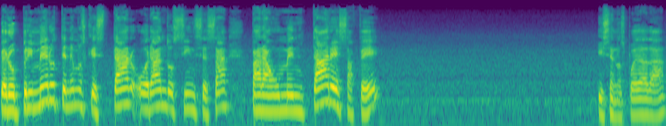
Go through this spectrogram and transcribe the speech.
Pero primero tenemos que estar orando sin cesar para aumentar esa fe y se nos pueda dar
